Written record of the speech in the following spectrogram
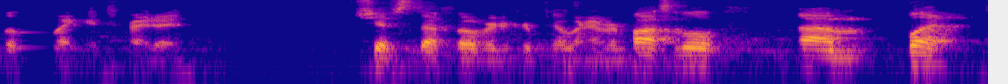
but like I try to shift stuff over to crypto whenever possible. Um, but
